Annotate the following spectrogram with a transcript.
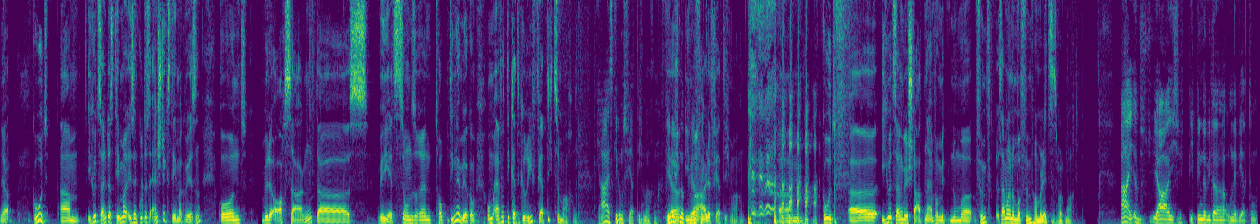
Ja, gut. Ähm, ich würde sagen, das Thema ist ein gutes Einstiegsthema gewesen und würde auch sagen, dass wir jetzt zu unseren Top-Dingen wieder kommen, um einfach die Kategorie fertig zu machen. Ja, es geht ums Fertigmachen. Finish Ja, not immer perfect. alle fertig machen. ähm, gut, äh, ich würde sagen, wir starten einfach mit Nummer 5. Sagen wir Nummer 5 haben wir letztes Mal gemacht. Ah, ja, ich, ich bin da wieder ohne Wertung.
